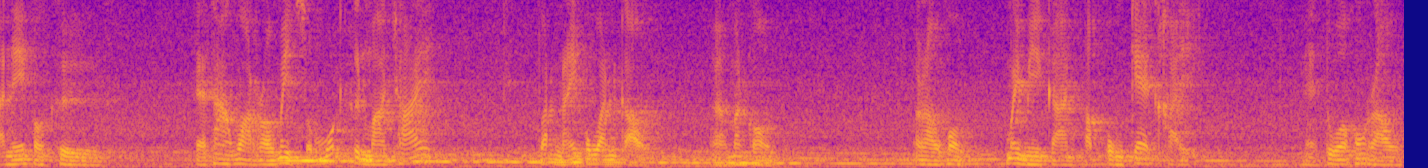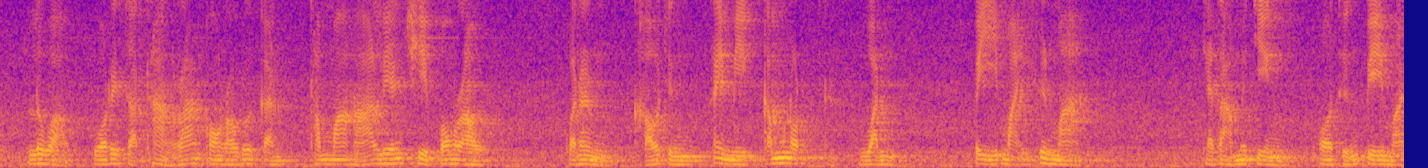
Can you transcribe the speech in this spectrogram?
อันนี้ก็คือ แต่ถ้าว่าเราไม่สมมติขึ้นมาใช้ วันไหนก็วันเก่ามันก็ เราก็ไม่มีการปรับปรุงแก้ไข ตัวของเราหรือว่าบริษัททางร้านของเราด้วยกันทำมาหาเลี้ยงชีพของเรา เพราะนั้นเขาจึงให้มีกำหนดวัน ปีใหม่ขึ้นมา แต่ตามไม่จริง พอถึงปีใหม่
